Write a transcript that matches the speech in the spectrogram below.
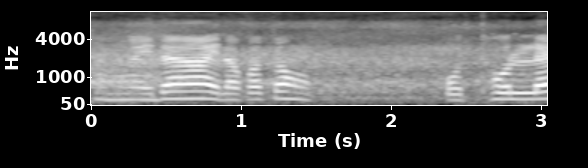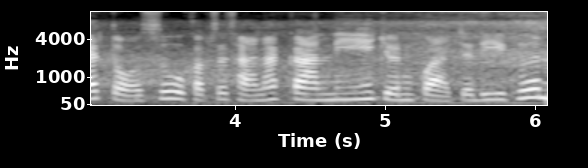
ทำไงได้เราก็ต้อง อดทนและต่อสู้กับสถานการณ์นี้จนกว่าจะดีขึ้น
